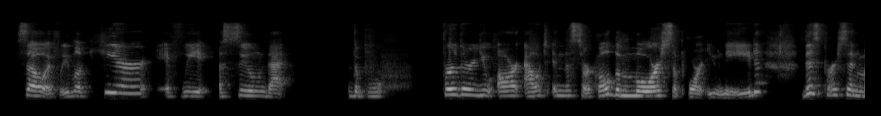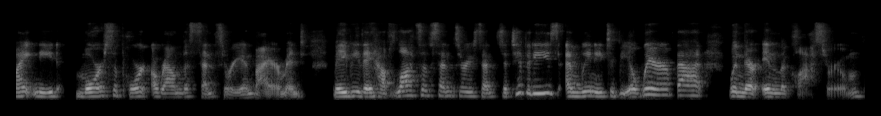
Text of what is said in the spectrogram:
So if we look here, if we assume that the further you are out in the circle, the more support you need. This person might need more support around the sensory environment. Maybe they have lots of sensory sensitivities and we need to be aware of that when they're in the classroom.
